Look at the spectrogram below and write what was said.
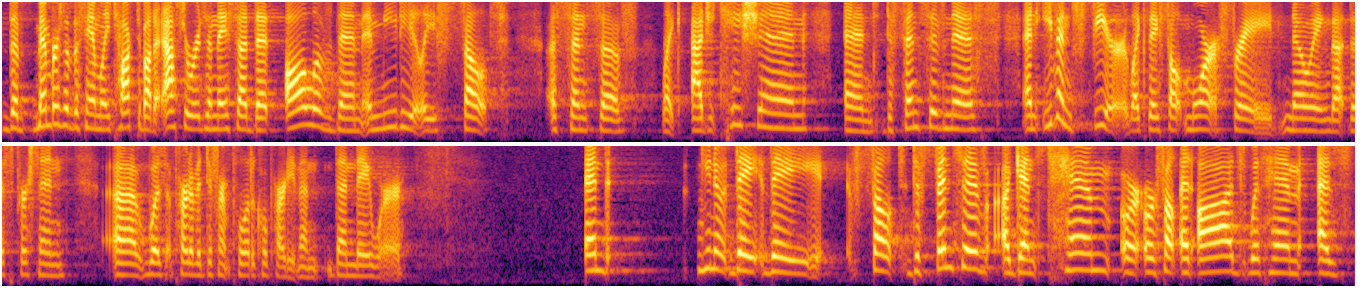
the members of the family talked about it afterwards, and they said that all of them immediately felt a sense of like agitation and defensiveness and even fear. Like they felt more afraid knowing that this person uh, was a part of a different political party than, than they were. And, you know, they, they felt defensive against him or, or felt at odds with him as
